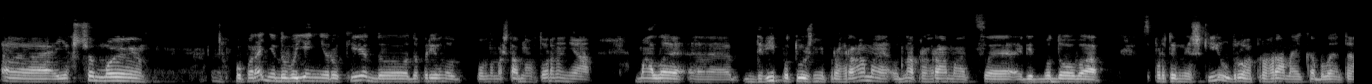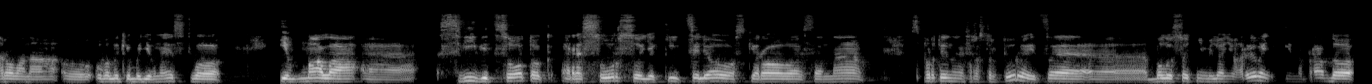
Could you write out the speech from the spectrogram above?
е, якщо ми в попередні довоєнні роки до, до періоду повномасштабного вторгнення мали е, дві потужні програми. Одна програма це відбудова спортивних шкіл, друга програма, яка була інтегрована у, у велике будівництво і мала е, свій відсоток ресурсу, який цільово скеровувався на спортивну інфраструктуру, і це е, були сотні мільйонів гривень. І направду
